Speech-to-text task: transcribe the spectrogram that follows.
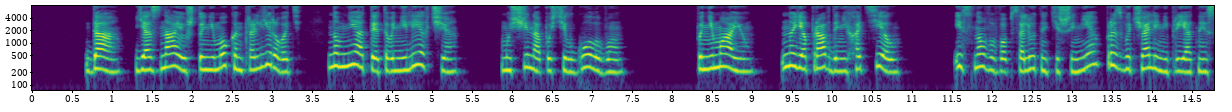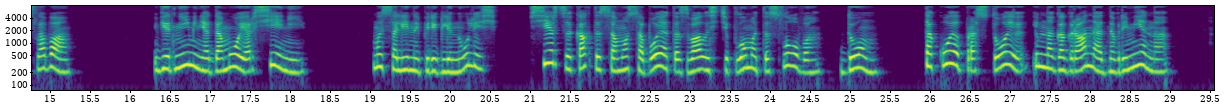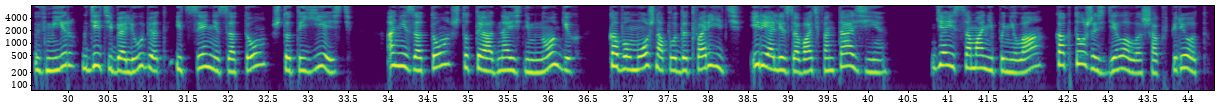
«Да, я знаю, что не мог контролировать, но мне от этого не легче». Мужчина опустил голову. «Понимаю, но я правда не хотел и снова в абсолютной тишине прозвучали неприятные слова. «Верни меня домой, Арсений!» Мы с Алиной переглянулись. В сердце как-то само собой отозвалось теплом это слово «дом». Такое простое и многогранное одновременно. В мир, где тебя любят и ценят за то, что ты есть, а не за то, что ты одна из немногих, кого можно оплодотворить и реализовать фантазии – я и сама не поняла, как тоже сделала шаг вперед.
